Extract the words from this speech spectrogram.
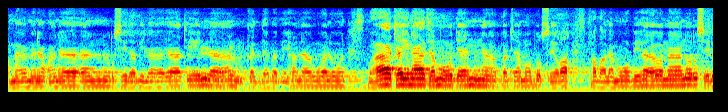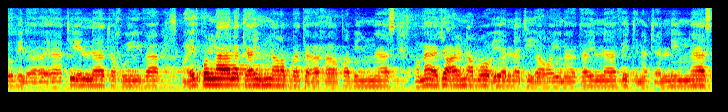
وما منعنا أن نرسل بالآيات إلا أن كذب بها الأولون. وآتينا ثمود الناقة مبصرة. فظلموا بها وما نرسل بها بالآيات إلا تخويفا. وإذ قلنا لك إن ربك أحاط بالناس وما جعلنا الرؤيا التي أريناك إلا فتنة للناس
